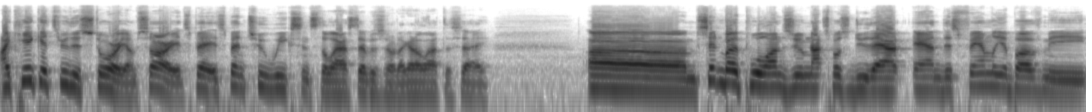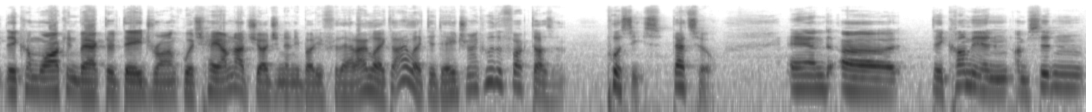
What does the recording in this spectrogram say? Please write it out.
I can't get through this story. I'm sorry. It's been it's been two weeks since the last episode. I got a lot to say. Um, sitting by the pool on Zoom, not supposed to do that. And this family above me, they come walking back. They're day drunk, which hey, I'm not judging anybody for that. I like I like to day drink. Who the fuck doesn't? Pussies. That's who. And uh, they come in. I'm sitting.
